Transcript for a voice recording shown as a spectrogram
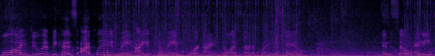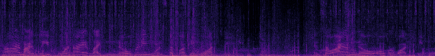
Well, I do it because I play main. I used to main Fortnite until I started playing this game. And so anytime I leave Fortnite, like nobody wants to fucking watch me. And so I have no Overwatch people.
